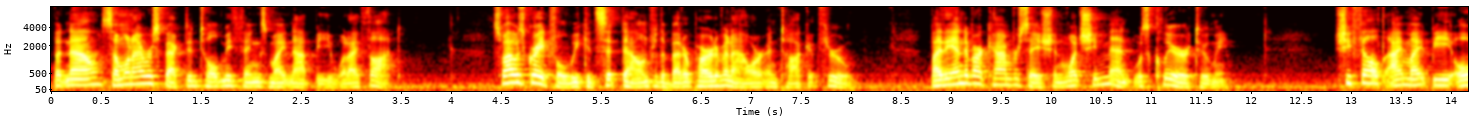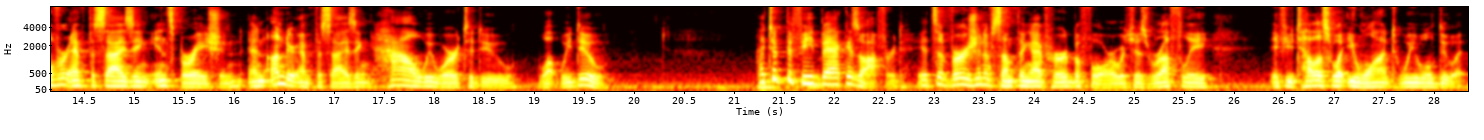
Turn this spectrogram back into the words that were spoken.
But now, someone I respected told me things might not be what I thought. So I was grateful we could sit down for the better part of an hour and talk it through. By the end of our conversation, what she meant was clearer to me. She felt I might be overemphasizing inspiration and underemphasizing how we were to do what we do. I took the feedback as offered. It's a version of something I've heard before, which is roughly if you tell us what you want, we will do it.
